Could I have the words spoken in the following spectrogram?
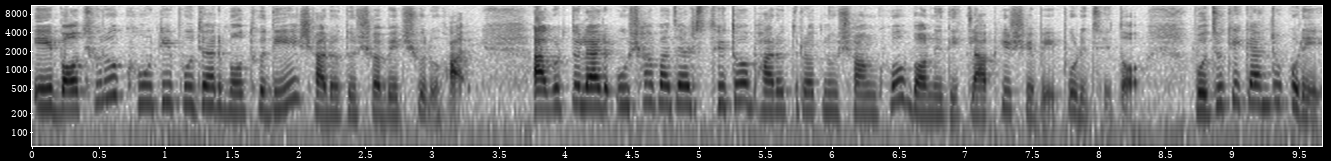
এ বছরও খুঁটি পূজার মধ্য দিয়ে শারদ উৎসবের শুরু হয়। আগরতলার উষাবাজার স্থিত ভারতরত্ন সংঘ বনেদি ক্লাব হিসেবে পরিচিত। পুজোকে কেন্দ্র করে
